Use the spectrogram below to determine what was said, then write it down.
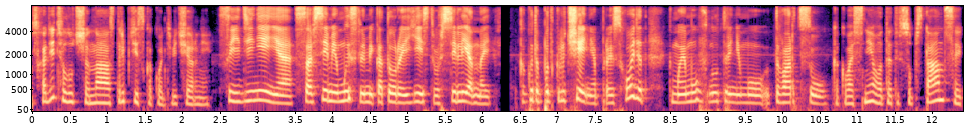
Сходите лучше на стриптиз какой-нибудь вечерний. Соединение со всеми мыслями, которые есть во Вселенной какое-то подключение происходит к моему внутреннему творцу. Как во сне вот этой субстанции,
